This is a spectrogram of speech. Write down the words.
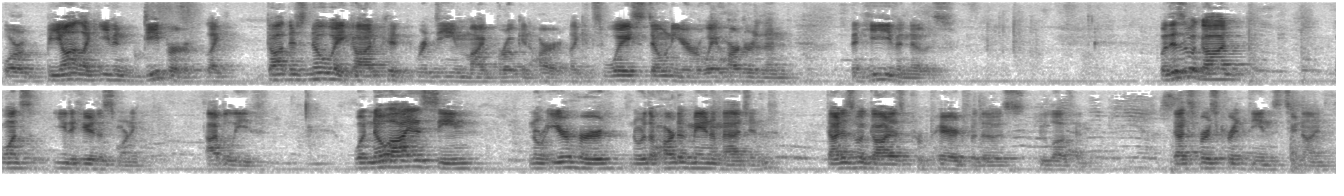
Or beyond like even deeper, like God, there's no way God could redeem my broken heart. Like it's way stonier, way harder than than He even knows. But this is what God wants you to hear this morning. I believe. What no eye has seen, nor ear heard, nor the heart of man imagined, that is what God has prepared for those who love Him. That's 1 Corinthians 2 9.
